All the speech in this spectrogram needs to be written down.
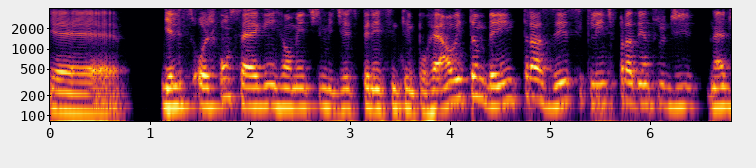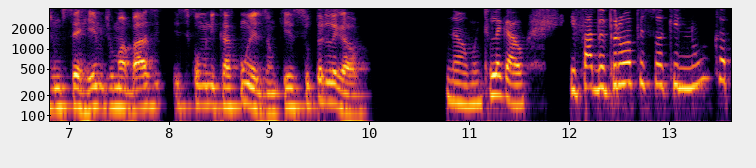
é, e eles hoje conseguem realmente medir a experiência em tempo real e também trazer esse cliente para dentro de, né, de um CRM, de uma base e se comunicar com eles, é um case super legal. Não, muito legal. E, Fábio, para uma pessoa que nunca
